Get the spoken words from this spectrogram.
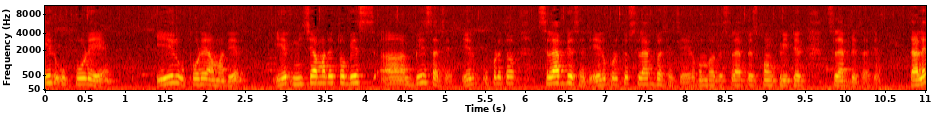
এর উপরে এর উপরে আমাদের, এর নিচে আমাদের তো বেস বেস আছে, এর উপরে তো স্ল্যাব বেস আছে, এর উপরে তো স্ল্যাব বেস আছে, এরকমভাবে স্ল্যাব বেস কংক্রিটের স্ল্যাব বেস আছে। তাহলে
